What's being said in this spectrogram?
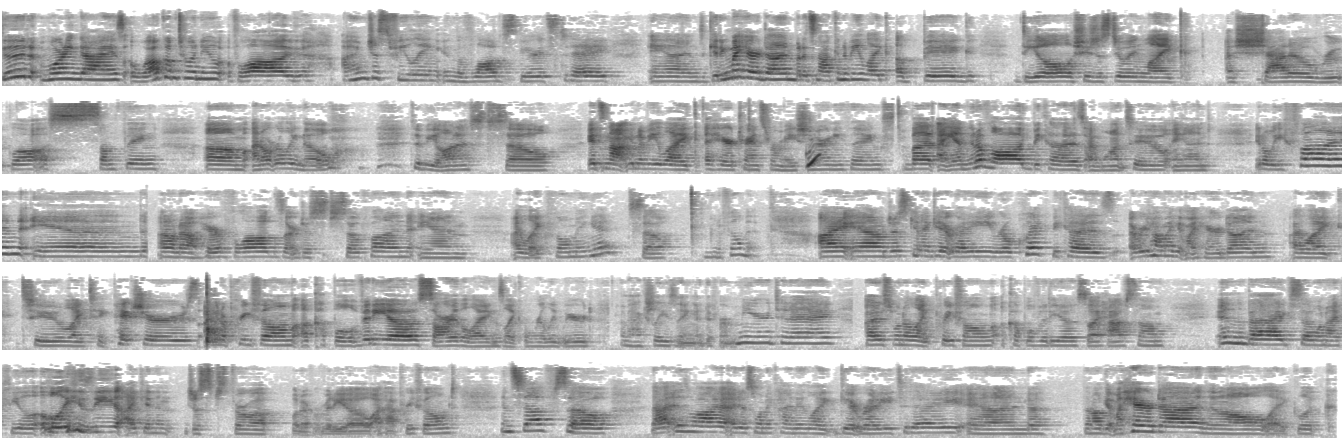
Good morning guys, welcome to a new vlog. I'm just feeling in the vlog spirits today and getting my hair done, but it's not gonna be like a big deal. She's just doing like a shadow root gloss something. Um, I don't really know, to be honest, so it's not gonna be like a hair transformation or anything, but I am gonna vlog because I want to and it'll be fun and I don't know, hair vlogs are just so fun and I like filming it, so I'm gonna film it. I am just gonna get ready real quick because every time I get my hair done, I like to like take pictures. I'm gonna pre-film a couple videos. Sorry, the lighting's like really weird. I'm actually using a different mirror today. I just wanna like pre-film a couple videos so I have some in the bag so when I feel lazy, I can just throw up whatever video I have pre-filmed and stuff. So that is why I just want to kind of like get ready today and then I'll get my hair done and then I'll like look,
